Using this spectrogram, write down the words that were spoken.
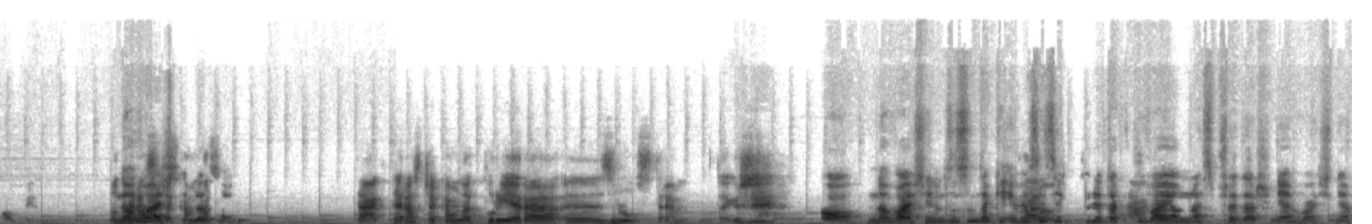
powiem. No teraz właśnie, czekam na, Tak, teraz czekam na kuriera y, z lustrem. Także O, no właśnie, no to są takie inwestycje, które tak tak. wpływają na sprzedaż, nie? Właśnie.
